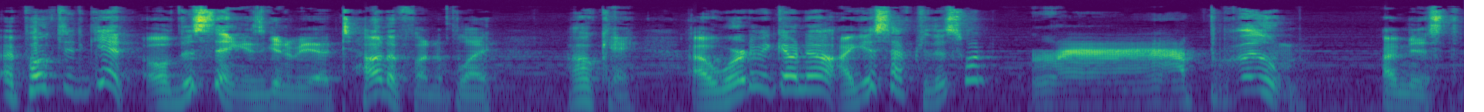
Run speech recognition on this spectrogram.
I poked it again. Oh, this thing is gonna be a ton of fun to play. Okay, uh, where do we go now? I guess after this one. Boom. I missed.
